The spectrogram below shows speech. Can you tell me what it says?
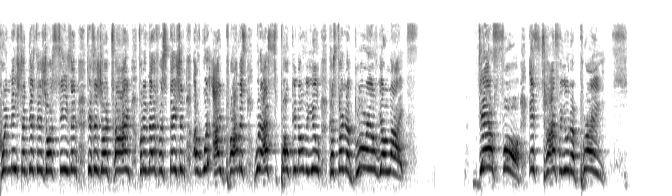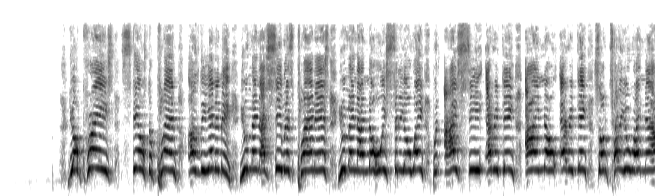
Quenisha, this is your season. This is your time for the manifestation of what I promised, what I've spoken over you concerning the glory of your your life. Therefore, it's time for you to praise. Your praise steals the plan of the enemy. You may not see what his plan is. You may not know who he's sending your way, but I see everything. I know everything. So I'm telling you right now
